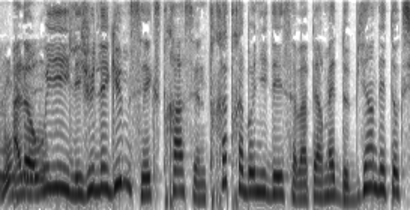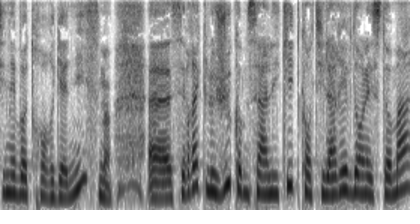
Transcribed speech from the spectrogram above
Bonjour. Alors oui, les jus de légumes, c'est extra, c'est une très très bonne idée. Ça va permettre de bien détoxiner votre organisme. Euh, c'est vrai que le jus, comme c'est un liquide, quand il arrive dans l'estomac,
